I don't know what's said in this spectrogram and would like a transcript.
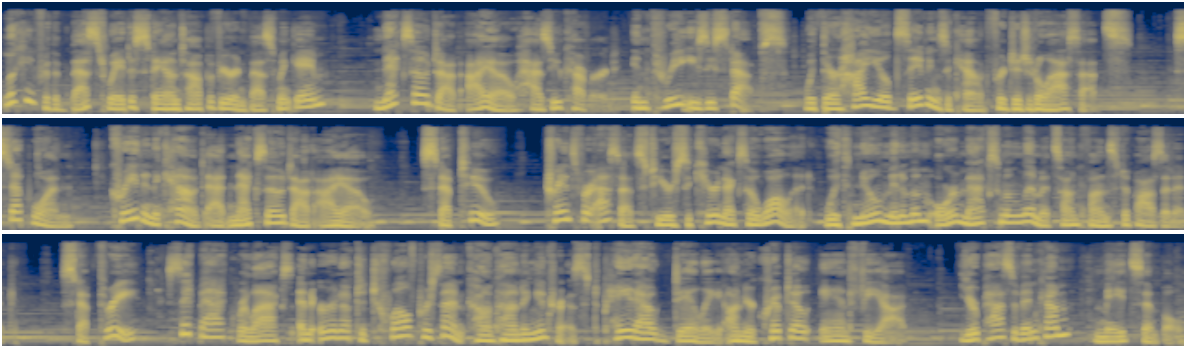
Looking for the best way to stay on top of your investment game? Nexo.io has you covered in three easy steps with their high yield savings account for digital assets. Step one create an account at Nexo.io. Step two transfer assets to your secure Nexo wallet with no minimum or maximum limits on funds deposited. Step three, sit back, relax, and earn up to 12% compounding interest paid out daily on your crypto and fiat. Your passive income made simple.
